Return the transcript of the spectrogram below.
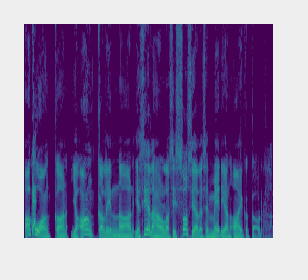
Akuankkaan ja Ankkalinnaan, ja siellähän ollaan siis sosiaalisen median aikakaudella.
